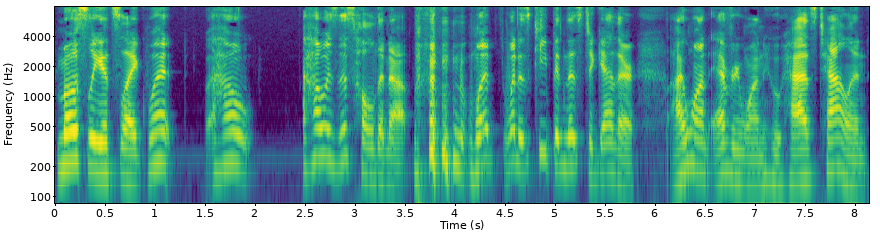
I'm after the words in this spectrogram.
Mostly it's like, what how how is this holding up? what what is keeping this together? I want everyone who has talent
